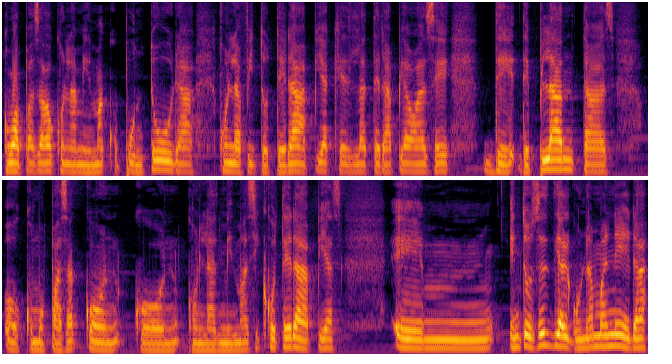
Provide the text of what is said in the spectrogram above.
como ha pasado con la misma acupuntura, con la fitoterapia, que es la terapia base de, plantas, o como pasa con, con, las mismas psicoterapias. Em, entonces, de alguna manera,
